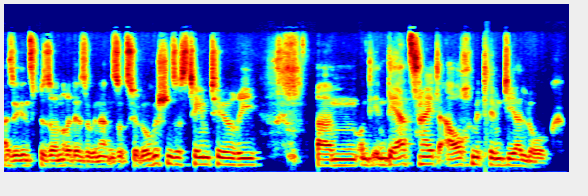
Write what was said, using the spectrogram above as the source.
also insbesondere der sogenannten soziologischen Systemtheorie. Ähm, und in der Zeit auch mit dem Dialog.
